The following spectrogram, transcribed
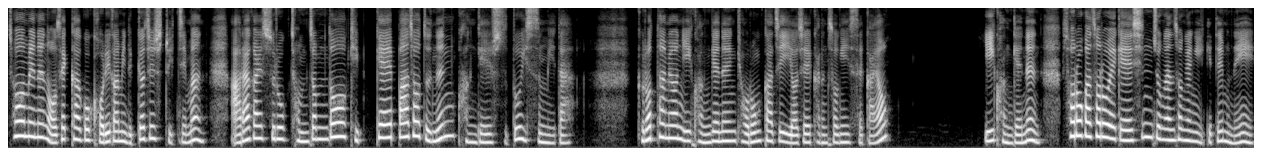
처음에는 어색하고 거리감이 느껴질 수도 있지만 알아갈수록 점점 더 깊게 빠져드는 관계일 수도 있습니다. 그렇다면 이 관계는 결혼까지 이어질 가능성이 있을까요? 이 관계는 서로가 서로에게 신중한 성향이 있기 때문에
